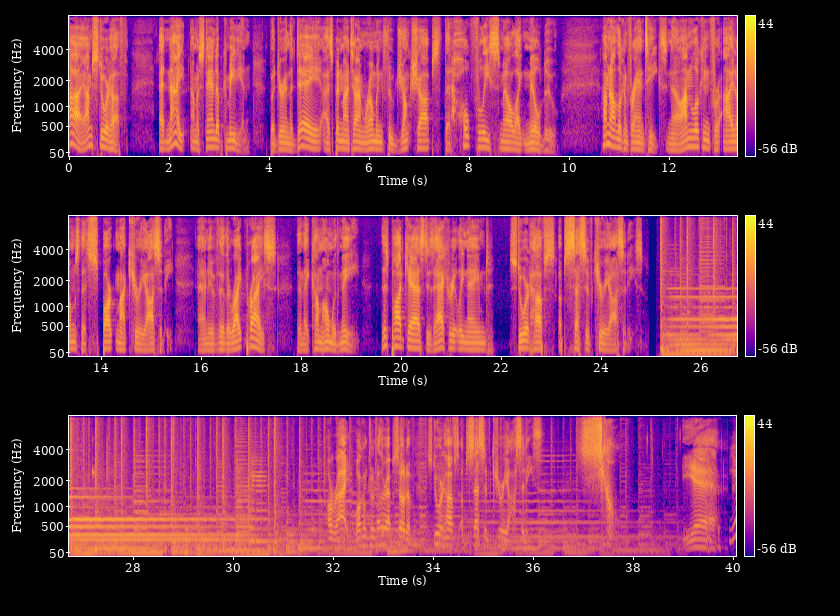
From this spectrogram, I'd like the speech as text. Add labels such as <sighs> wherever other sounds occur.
Hi, I'm Stuart Huff. At night, I'm a stand up comedian, but during the day, I spend my time roaming through junk shops that hopefully smell like mildew. I'm not looking for antiques. No, I'm looking for items that spark my curiosity. And if they're the right price, then they come home with me. This podcast is accurately named Stuart Huff's Obsessive Curiosities. All right, welcome to another episode of Stuart Huff's Obsessive Curiosities. Yeah. Yeah.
